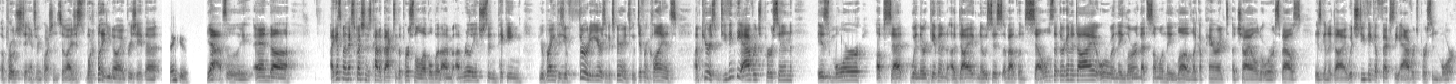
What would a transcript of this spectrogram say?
approach to answering questions. So I just want to let you know I appreciate that. Thank you. Yeah, absolutely. And uh, I guess my next question is kind of back to the personal level, but I'm I'm really interested in picking your brain because you have 30 years of experience with different clients I'm curious, do you think the average person is more upset when they're given a diagnosis about themselves that they're going to die or when they learn that someone they love, like a parent, a child, or a spouse, is going to die? Which do you think affects the average person more?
